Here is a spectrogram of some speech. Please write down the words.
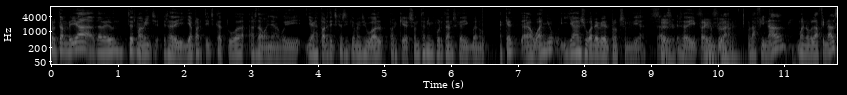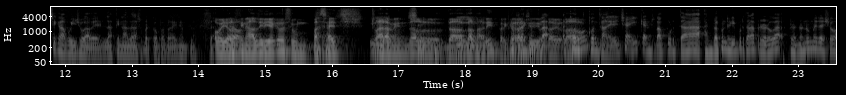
Però també hi ha d'haver un terme mig. És a dir, hi ha partits que tu has de guanyar. Vull dir, hi ha partits que sí que m'és igual perquè són tan importants que dic, bueno, aquest eh, guanyo i ja jugaré bé el pròxim dia. Saps? Sí, és a dir, per sí, exemple, sí. la final... Bueno, la final sí que la vull jugar bé, la final de la Supercopa, per exemple. Home, jo Però- al final diria que va ser un passeig clarament del, sí. del, I- del Madrid, perquè però, per exemple, Blau. contra l'Elche ahir que ens va portar ens va aconseguir portar la pròrroga però no només això,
